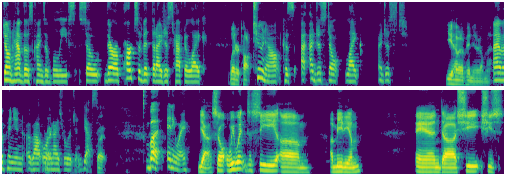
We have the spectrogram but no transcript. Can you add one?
don't have those kinds of beliefs. So there are parts of it that I just have to like Let her talk. tune out because I, I just don't like. I just You have an opinion on that. I have opinion about Right. organized religion. Yes. Right. But anyway, Yeah, so we went to see um, a medium, and uh, she she's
